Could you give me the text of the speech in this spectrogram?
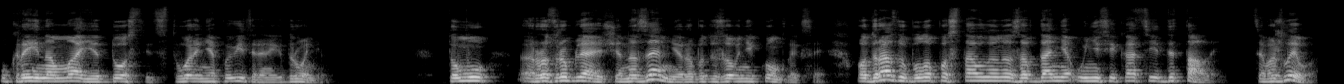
Україна має досвід створення повітряних дронів. Тому, розробляючи наземні роботизовані комплекси, одразу було поставлено завдання уніфікації деталей. Це важливо.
